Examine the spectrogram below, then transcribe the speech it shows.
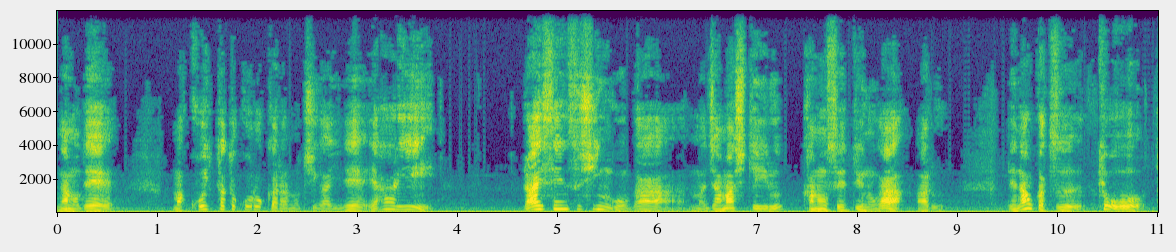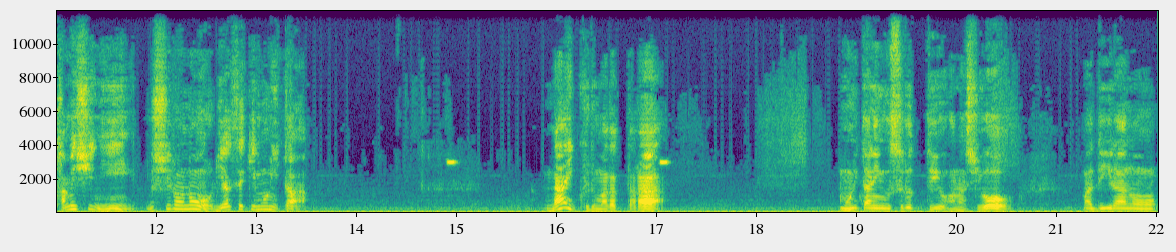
なので、まあ、こういったところからの違いで、やはり、ライセンス信号が、ま邪魔している可能性っていうのがある。で、なおかつ、今日、試しに、後ろのリア席モニター、ない車だったら、モニタリングするっていうお話を、まあ、ディーラーの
